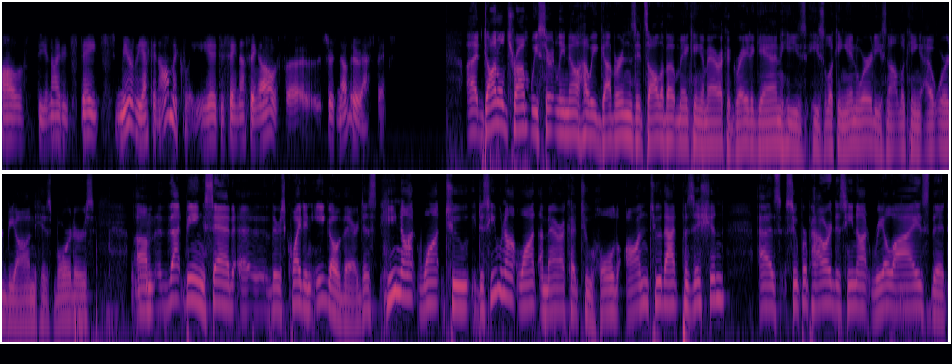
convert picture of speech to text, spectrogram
of the United States merely economically, uh, to say nothing of uh, certain other aspects. Uh, Donald Trump, we certainly know how he governs. It's all about making America great again. He's he's looking inward. He's not looking outward beyond his borders. Um, that being said, uh, there's quite an ego there. Does he not want to? Does he not want America to hold on to that position as superpower? Does he not realize that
